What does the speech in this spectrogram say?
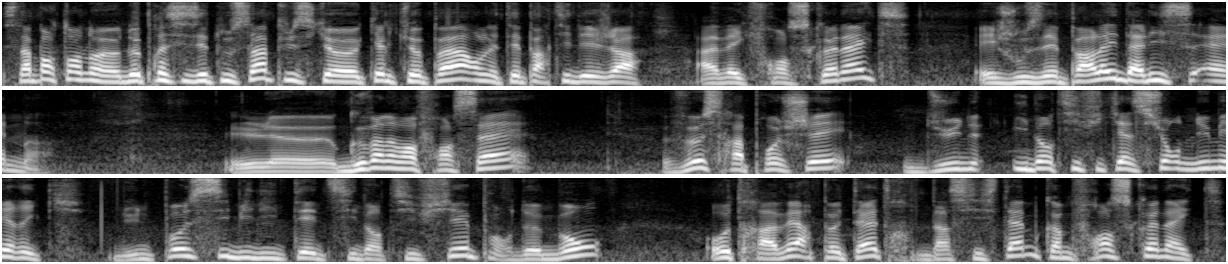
c'est important de, préciser tout ça puisque quelque part, on était parti déjà avec France Connect et je vous ai parlé d'Alice M. Le gouvernement français veut se rapprocher d'une identification numérique, d'une possibilité de s'identifier pour de bon au travers peut-être d'un système comme France Connect.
